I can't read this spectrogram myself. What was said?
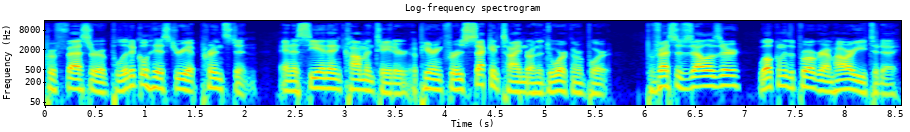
professor of political history at Princeton and a CNN commentator, appearing for his second time on the Dworkin Report. Professor Zelizer, welcome to the program. How are you today?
